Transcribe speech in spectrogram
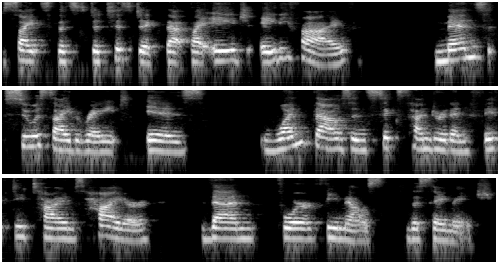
cites the statistic that by age 85, men's suicide rate is 1,650 times higher than for females the same age.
